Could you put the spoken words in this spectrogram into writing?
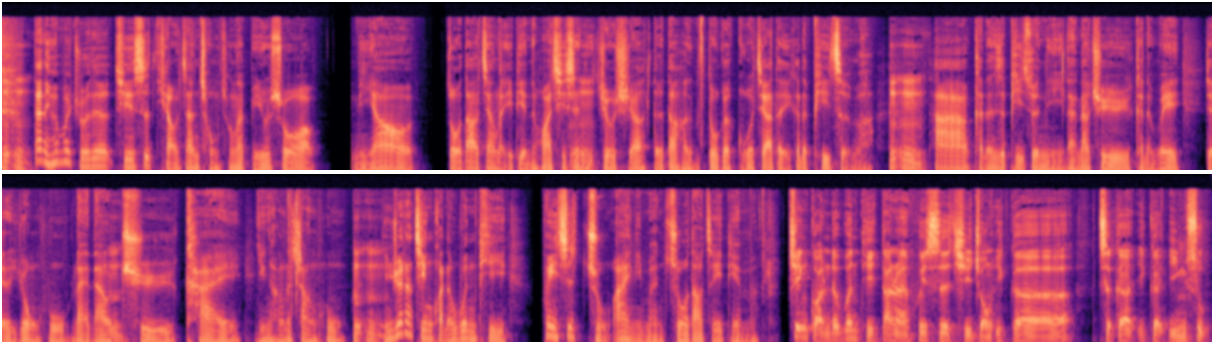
嗯嗯。但你会不会觉得其实是挑战重重的？比如说，你要做到这样的一点的话，其实你就需要得到很多个国家的一个的批准嘛。嗯嗯。他可能是批准你来到去，可能为这个用户来到去开银行的账户。嗯嗯。你觉得监管的问题？会是阻碍你们做到这一点吗？监管的问题当然会是其中一个这个一个因素。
